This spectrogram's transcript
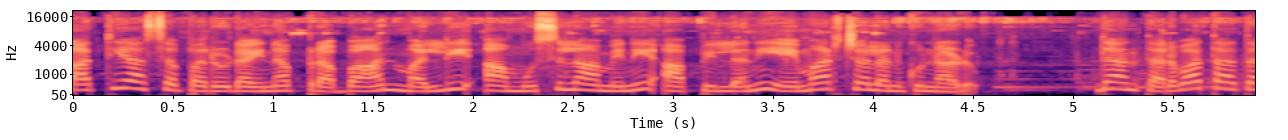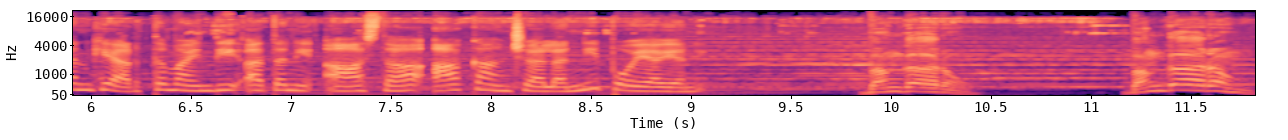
అత్యాసపరుడైన ప్రభాన్ మళ్ళీ ఆ ముసలామిని ఆ పిల్లని ఏమార్చాలనుకున్నాడు. దాని తర్వాత అతనికి అర్థమైంది అతని ఆశ ఆకాంక్షలన్నీ పోయాయని. బంగారం బంగారం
